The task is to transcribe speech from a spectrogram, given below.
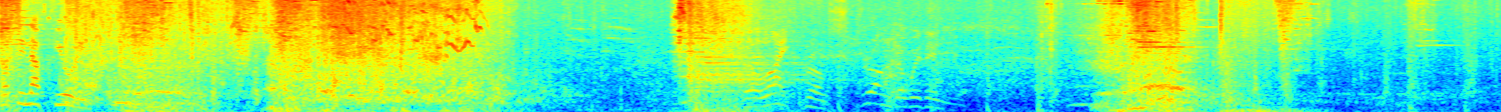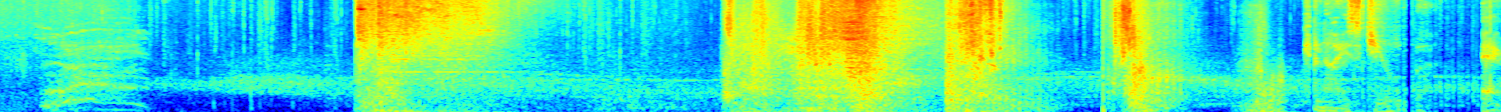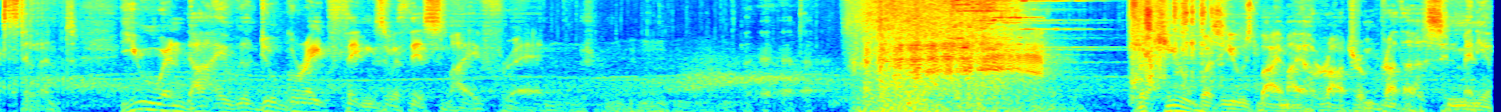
Not enough fury. Grows stronger within you. You and I will do great things with this, my friend. The cube was used by my Horadrim brothers in many of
